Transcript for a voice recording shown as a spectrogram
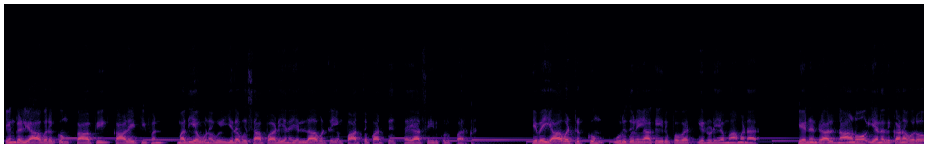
எங்கள் யாவருக்கும் காஃபி காலை டிஃபன் மதிய உணவு இரவு சாப்பாடு என எல்லாவற்றையும் பார்த்து பார்த்து தயார் செய்து கொடுப்பார்கள். இவை யாவற்றுக்கும் உறுதுணையாக இருப்பவர் என்னுடைய மாமனார். ஏனென்றால் நானோ எனது கணவரோ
